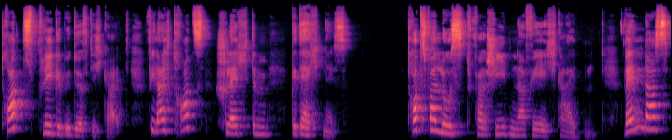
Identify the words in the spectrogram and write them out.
trotz Pflegebedürftigkeit, vielleicht trotz schlechtem Gedächtnis, trotz Verlust verschiedener Fähigkeiten. Wenn das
